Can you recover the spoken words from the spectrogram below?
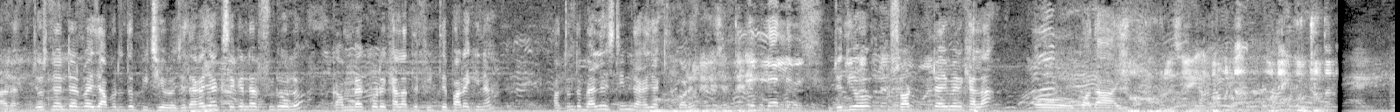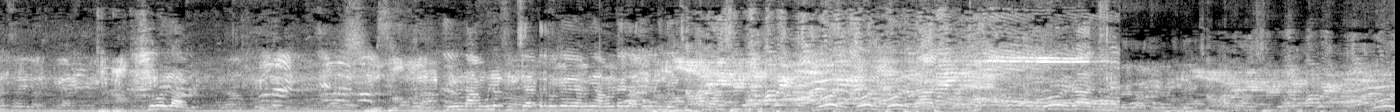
আর জোসনা এন্টারপ্রাইজ আপাতত পিছিয়ে রয়েছে। দেখা যাক সেকেন্ড হাফ শুরু হলো। কাম করে খেলাতে ফিরতে পারে কিনা। অত্যন্ত ব্যালেন্স টিম দেখা যাক কি করে। যদিও শর্ট টাইমের খেলা, ও গদাই। কি বললাম? তোর নামগুলো ফিক্সারটা তোকে আমি আমার কাছে আসলে কি দেখছি গোল গোল গোল, রাজ। গোল রাজ। গোল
